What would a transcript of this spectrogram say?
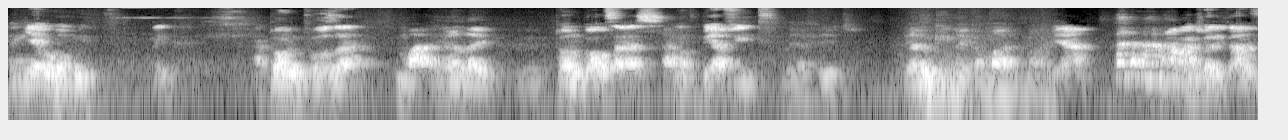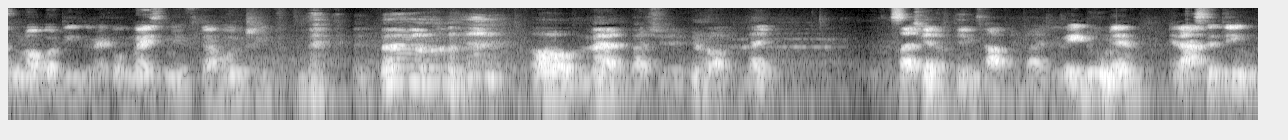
I came home with torn trouser, Ma, you know, like torn boxers, with bare feet. bare feet. You're looking like a madman. Yeah. I'm actually thankful nobody recognized me for the whole trip. oh man, but you, you know, like such kind of things happen, right? They do, man. And that's the thing.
